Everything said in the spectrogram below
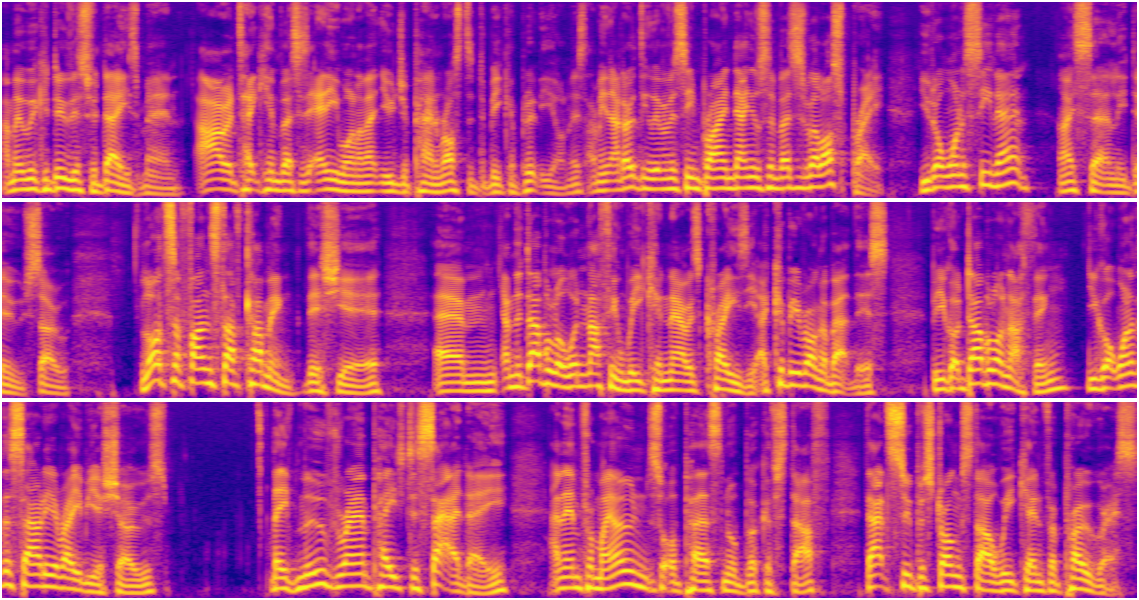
I mean, we could do this for days, man. I would take him versus anyone on that New Japan roster, to be completely honest. I mean, I don't think we've ever seen Bryan Danielson versus Will Ospreay. You don't want to see that? I certainly do. So, lots of fun stuff coming this year. Um, and the double or nothing weekend now is crazy. I could be wrong about this, but you've got double or nothing. You've got one of the Saudi Arabia shows. They've moved Rampage to Saturday, and then from my own sort of personal book of stuff, that's Super Strong Style weekend for Progress.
